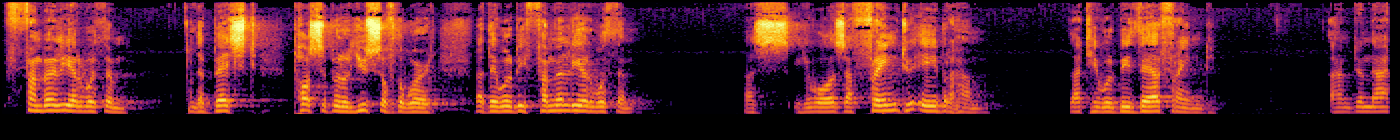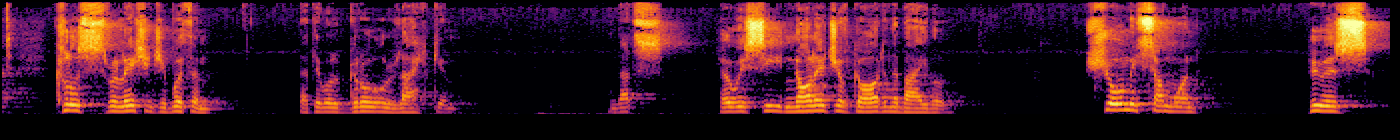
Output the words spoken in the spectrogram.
familiar with Him, the best possible use of the word, that they will be familiar with Him as He was a friend to Abraham, that He will be their friend. And in that close relationship with Him, that they will grow like Him. And that's how we see knowledge of God in the Bible. Show me someone who is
